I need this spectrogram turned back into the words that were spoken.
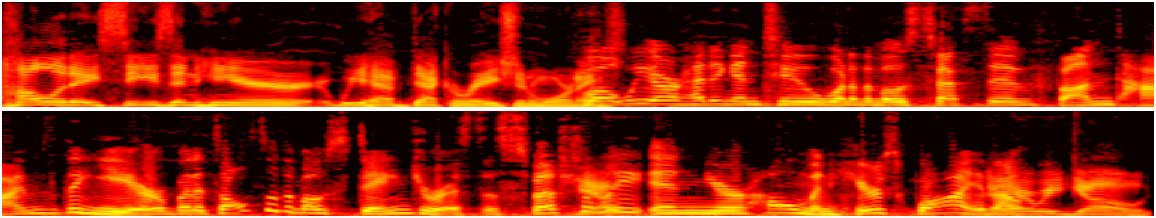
holiday season here we have decoration warnings Well, we are heading into one of the most festive, fun times of the year, but it's also the most dangerous, especially in your home. And here's why. About there we go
